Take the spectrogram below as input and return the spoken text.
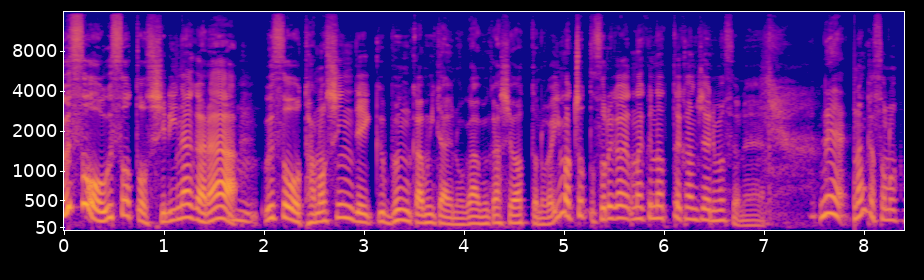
嘘を嘘と知りながら、うん、嘘を楽しんでいく文化みたいのが昔はあったのが今ちょっとそれがなくなった感じありますよね。ね、なんかその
